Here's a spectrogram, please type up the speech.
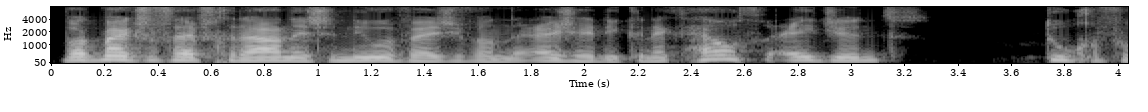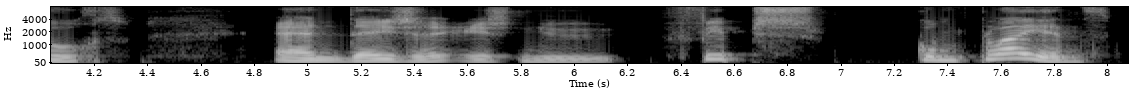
Wat Microsoft heeft gedaan is een nieuwe versie van de Azure Connect Health Agent toegevoegd. En deze is nu FIPS compliant.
